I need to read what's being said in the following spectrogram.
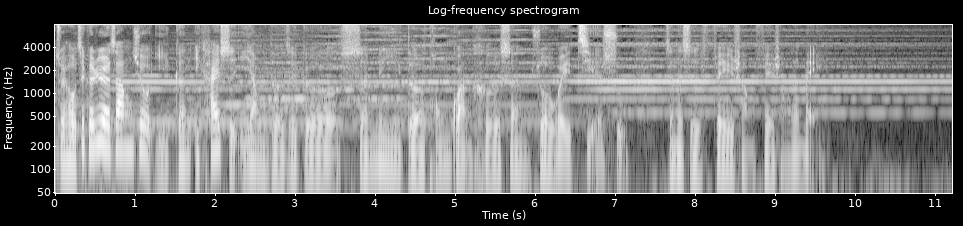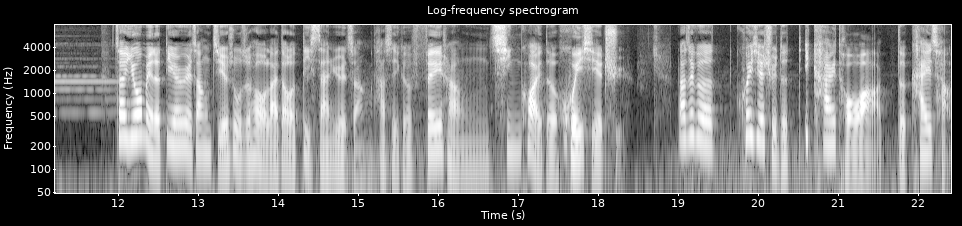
最后这个乐章就以跟一开始一样的这个神秘的铜管和声作为结束，真的是非常非常的美。在优美的第二乐章结束之后，来到了第三乐章，它是一个非常轻快的诙谐曲。那这个诙谐曲的一开头啊的开场。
